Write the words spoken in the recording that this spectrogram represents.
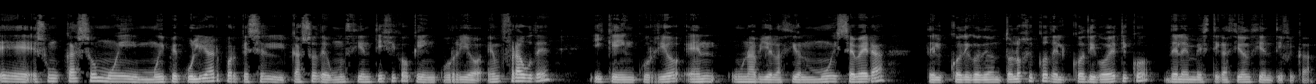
eh, es un caso muy, muy peculiar porque es el caso de un científico que incurrió en fraude y que incurrió en una violación muy severa del código deontológico, del código ético de la investigación científica.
